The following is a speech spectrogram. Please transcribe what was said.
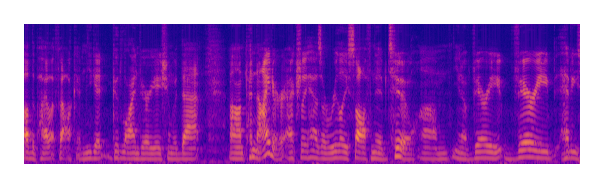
of the Pilot Falcon. You get good line variation with that. Um, actually has a really soft nib too. Um, you know, very very heavy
